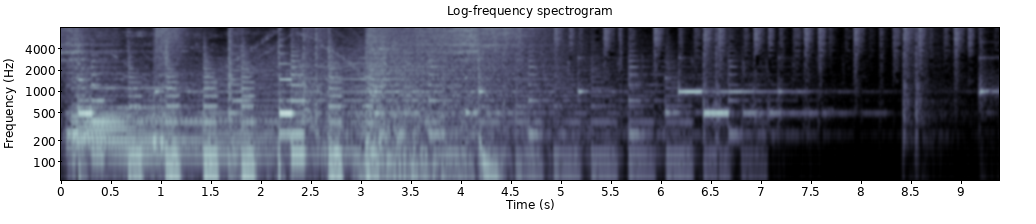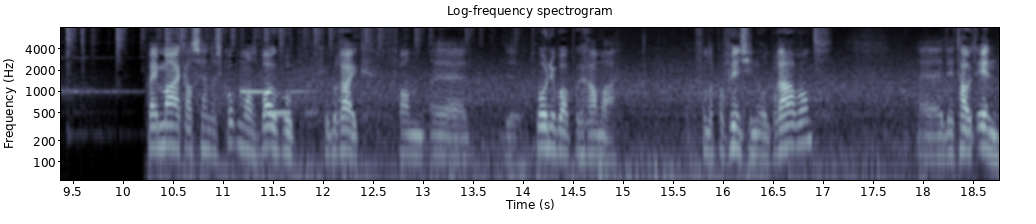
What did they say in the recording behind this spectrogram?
Wij maken als Centrus Koppelmans Bouwgroep gebruik van uh, de, het woningbouwprogramma van de provincie Noord-Brabant. Uh, dit houdt in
